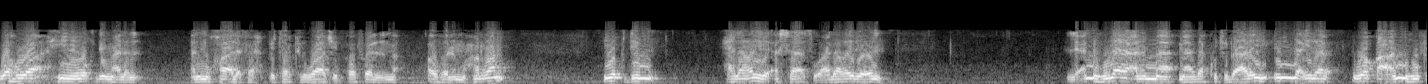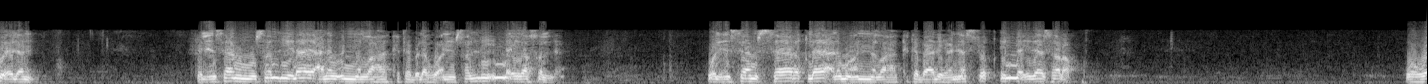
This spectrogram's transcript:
وهو حين يقدم على المخالفة بترك الواجب أو فعل أو فعل المحرم يقدم على غير أساس وعلى غير علم. لأنه لا يعلم ما ماذا كتب عليه إلا إذا وقع منه فعلا. فالإنسان المصلي لا يعلم أن الله كتب له أن يصلي إلا إذا صلى. والإنسان السارق لا يعلم أن الله كتب عليه أن يسرق إلا إذا سرق. وهو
